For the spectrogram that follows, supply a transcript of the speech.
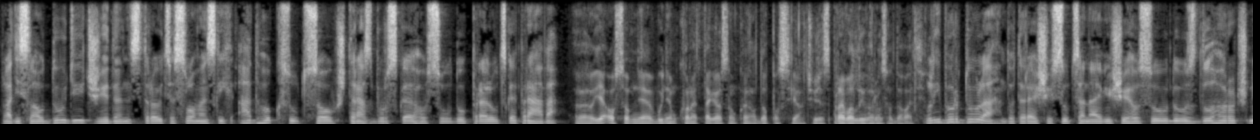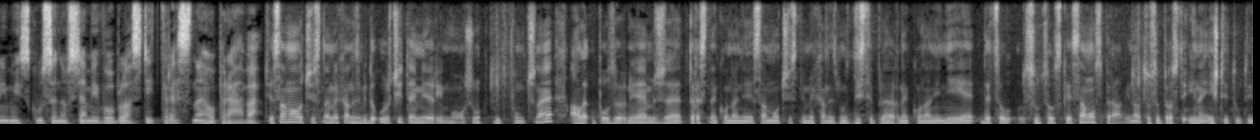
Ladislav Dudič, jeden z trojce slovenských ad hoc sudcov Štrasburského súdu pre ľudské práva. E, ja osobne budem konať tak, ako som konal doposiaľ, čiže spravodlivo rozhodovať. Libor Dula, doterajší sudca Najvyššieho súdu s dlhoročnými skúsenosťami v oblasti trestného práva. Tie samočistné mechanizmy do určitej miery môžu byť funkčné, ale upozorňujem, že trestné konanie je samočistný mechanizmus, disciplinárne konanie nie je vecou sudcovskej samozprávy. Na to sú proste iné inštitúty.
